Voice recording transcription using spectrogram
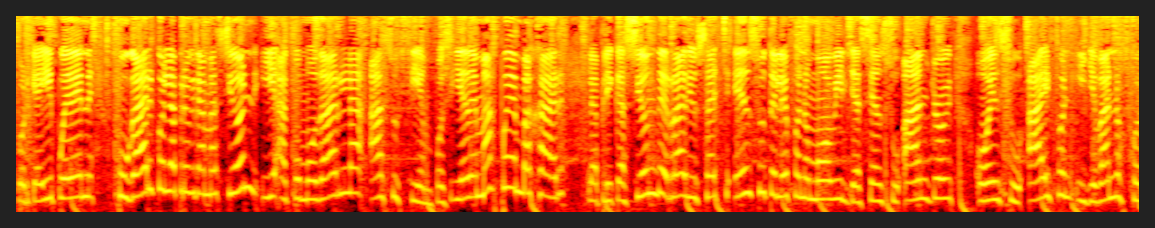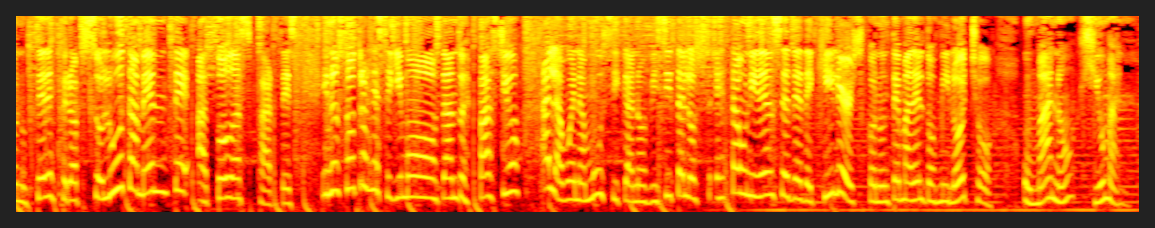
porque ahí pueden jugar con la programación y acomodarla a sus tiempos. Y además pueden bajar la aplicación de Radio Sach en su teléfono móvil, ya sea en su Android o en su iPhone y llevarnos con ustedes, pero absolutamente a todas partes. Y nosotros les seguimos dando espacio a la buena música. Nos visitan los estadounidenses de The Killers con un tema del 2008, Humano, Human.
